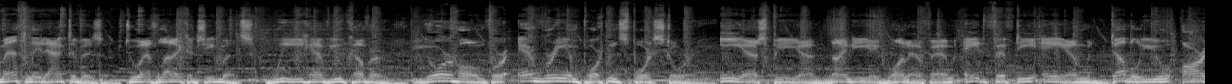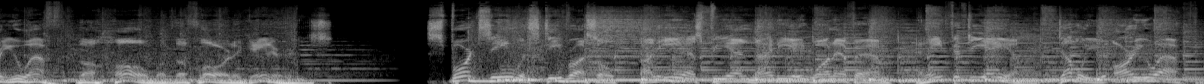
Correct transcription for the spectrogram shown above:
From athlete activism to athletic achievements, we have you covered. Your home for every important sports story. ESPN 98.1 FM, 850 AM, WRUF, the home of the Florida Gators. Sports Scene with Steve Russell on ESPN 98.1 FM and 850 AM, WRUF.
